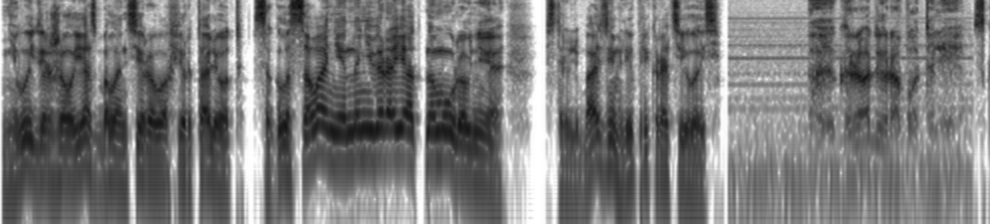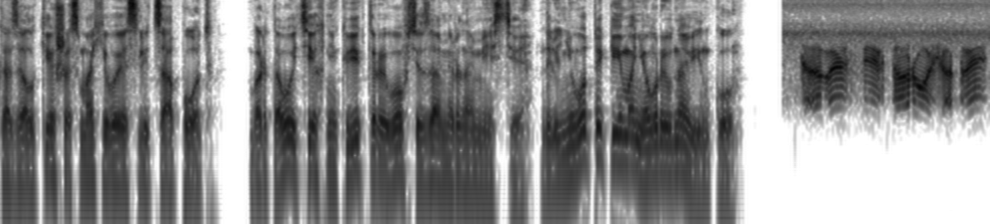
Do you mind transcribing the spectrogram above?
Не выдержал я, сбалансировав вертолет. Согласование на невероятном уровне. Стрельба земли прекратилась. «Грады работали», — сказал Кеша, смахивая с лица пот. Бортовой техник Виктор и вовсе замер на месте. Для него такие маневры в новинку. «202-й, ответь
